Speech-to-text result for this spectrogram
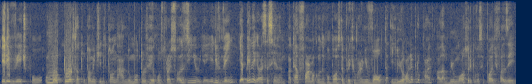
Ele vê tipo o motor tá totalmente detonado, o motor reconstrói sozinho e aí ele vem e é bem legal essa cena. Até a forma como é composta, porque o Arnie volta, ele olha pro carro e fala: "Me mostra o que você pode fazer".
